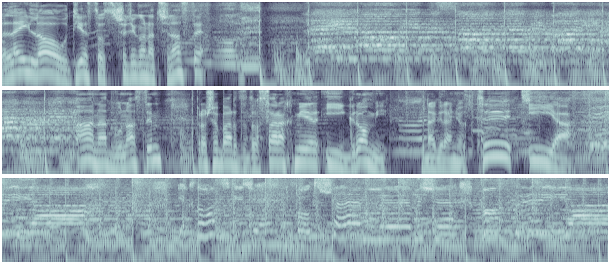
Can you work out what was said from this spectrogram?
Lay Low, jest to z 3 na 13. A na 12, proszę bardzo, to Sara Chmiel i Gromi w nagraniu Ty i ja. Ty i ja, jak noc i dzień potrzebujemy się, bo ty i ja.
